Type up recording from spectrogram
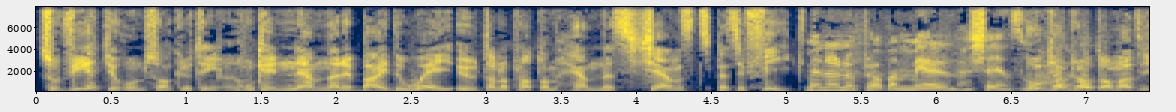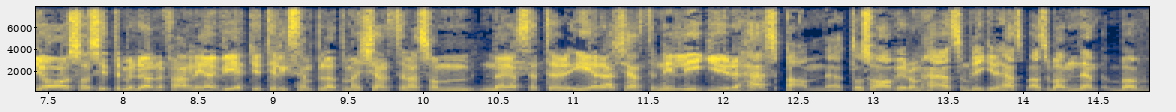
så vet ju hon saker och ting. Hon kan ju nämna det by the way utan att prata om hennes tjänst specifikt. Men nu pratar med den här tjejen som Hon kan prata om att jag som sitter med löneförhandlingar, jag vet ju till exempel att de här tjänsterna som, när jag sätter era tjänster, ni ligger ju i det här spannet och så har vi de här som ligger i det här spannet, alltså bara, bara,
